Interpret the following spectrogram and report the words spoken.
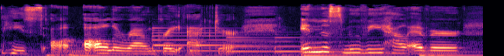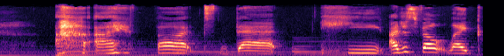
he's all, all around great actor. In this movie, however, I thought that he, I just felt like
